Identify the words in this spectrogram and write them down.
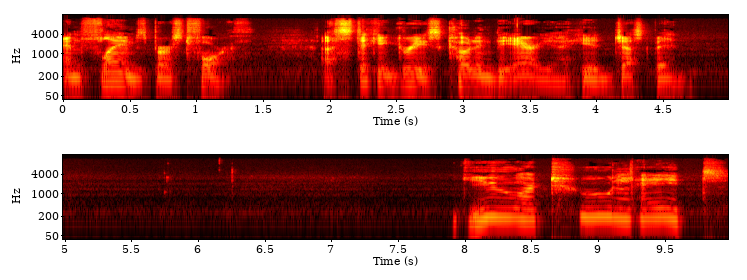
and flames burst forth, a sticky grease coating the area he had just been. You are too late.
